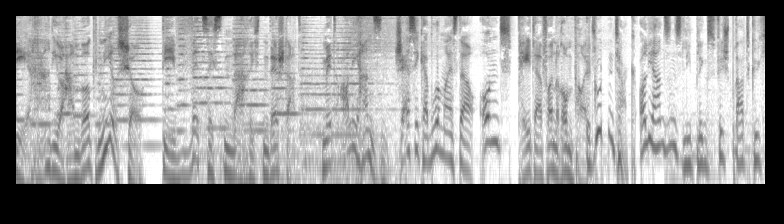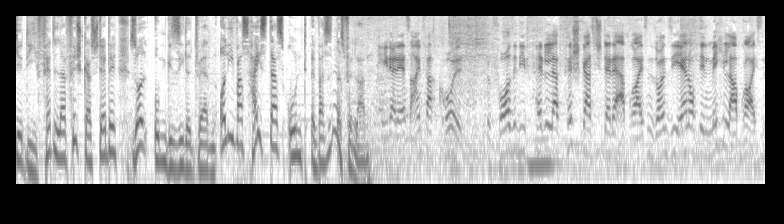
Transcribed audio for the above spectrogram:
Die Radio Hamburg News Show. Die witzigsten Nachrichten der Stadt. Mit Olli Hansen, Jessica Burmeister und Peter von Rumpold. Guten Tag. Olli Hansens Lieblingsfischbratküche, die Vetteler Fischgaststätte, soll umgesiedelt werden. Olli, was heißt das und äh, was ist denn das für ein Laden? Peter, der ist einfach Kult. Bevor Sie die Vetteler Fischgaststätte abreißen, sollen Sie eher noch den Michel abreißen.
